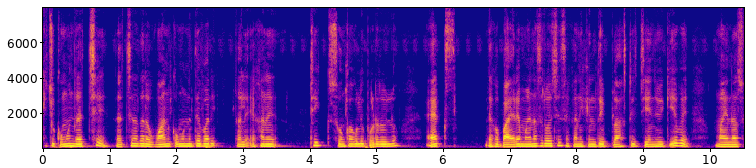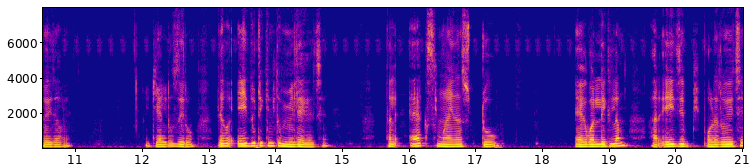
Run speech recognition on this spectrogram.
কিছু কমন যাচ্ছে? যাচ্ছে না, তাহলে ওয়ান কমন নিতে পারি। তাহলে এখানে ঠিক সংখ্যাগুলি পড়ে রইল। এক্স দেখো বাইরে মাইনাস রয়েছে, সেখানে কিন্তু এই প্লাসটি চেঞ্জ হয়ে কী হবে? মাইনাস হয়ে যাবে। ইকুয়াল টু জিরো দেখো এই দুটি কিন্তু মিলে গেছে। তাহলে এক্স মাইনাস টু একবার লিখলাম, আর এই যে পড়ে রয়েছে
